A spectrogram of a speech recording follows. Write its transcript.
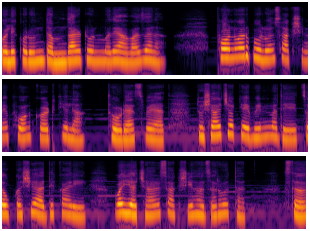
पलीकडून दमदार टोनमध्ये आवाज आला. फोनवर बोलून साक्षीने फोन कट केला. थोड्याच वेळात तुषारच्या केबिनमध्ये चौकशी अधिकारी व यचार आर साक्षी हजर होतात. सर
